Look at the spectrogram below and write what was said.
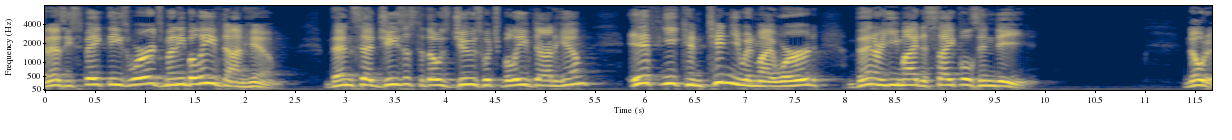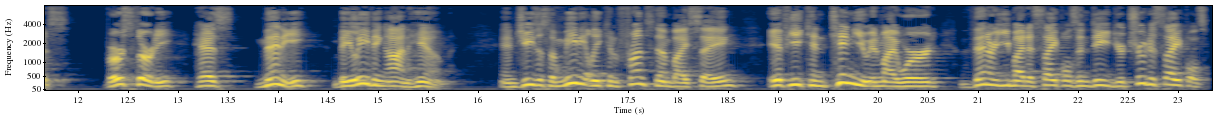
And as he spake these words, many believed on him. Then said Jesus to those Jews which believed on him, if ye continue in my word, then are ye my disciples indeed. Notice, verse 30 has many believing on him. And Jesus immediately confronts them by saying, if ye continue in my word, then are ye my disciples indeed. You're true disciples.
